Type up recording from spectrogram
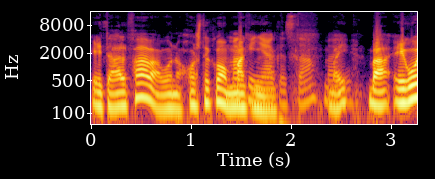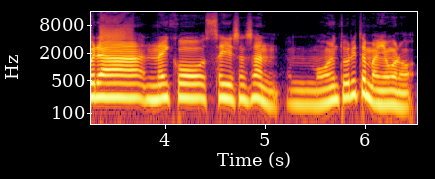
eta Alfa, ba, bueno, josteko makinak. ez da? Bai. bai. Ba, egoera nahiko zai esan zen, momentu horietan, baina, bueno,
